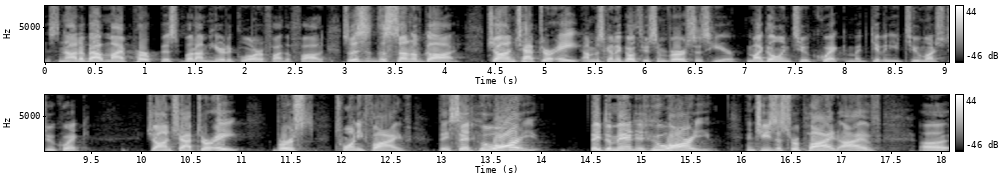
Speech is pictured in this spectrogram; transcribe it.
it's not about my purpose, but I'm here to glorify the Father. So this is the Son of God. John chapter 8. I'm just going to go through some verses here. Am I going too quick? Am I giving you too much too quick? John chapter 8, verse 25. They said, Who are you? They demanded, Who are you? And Jesus replied, I have, uh,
